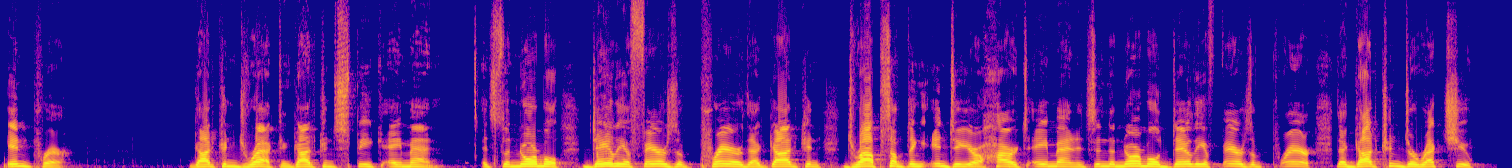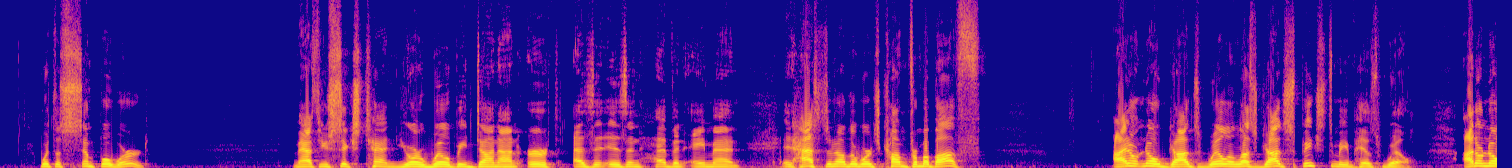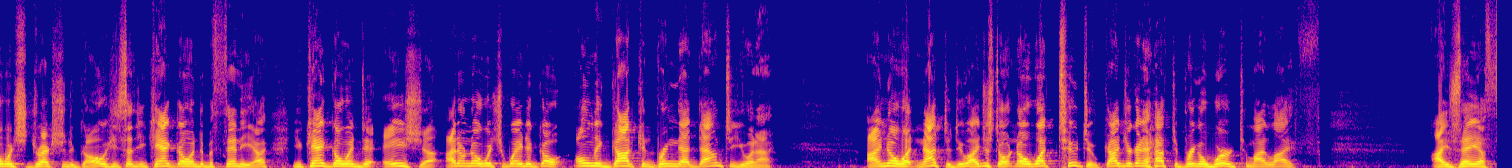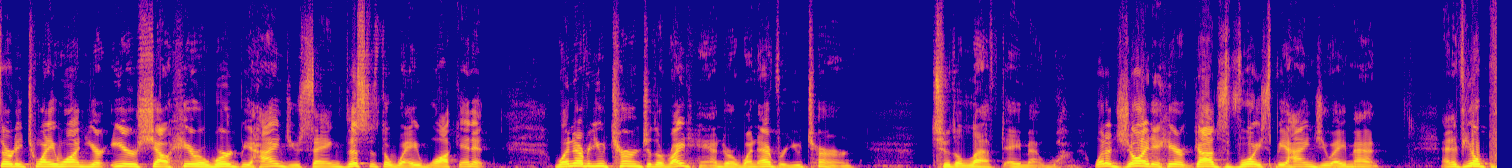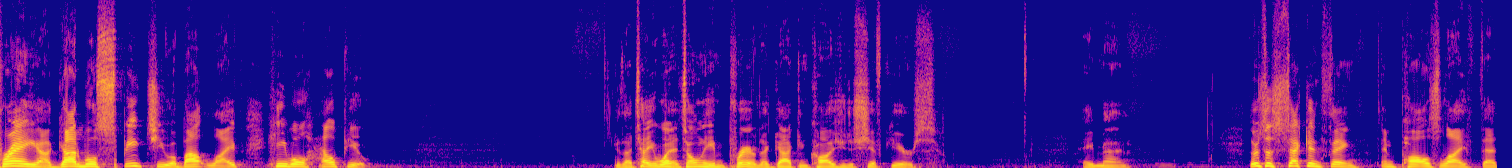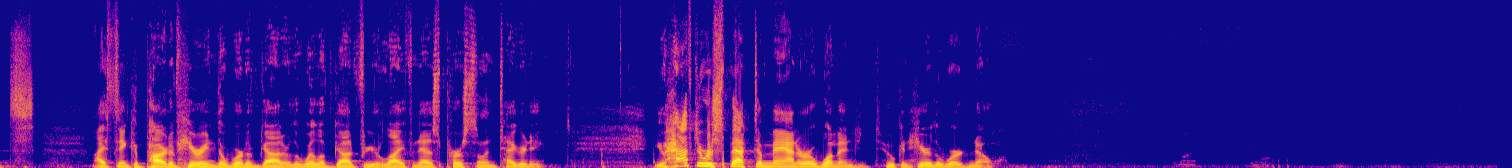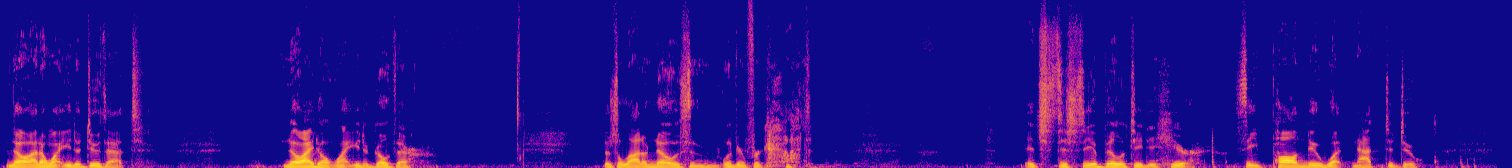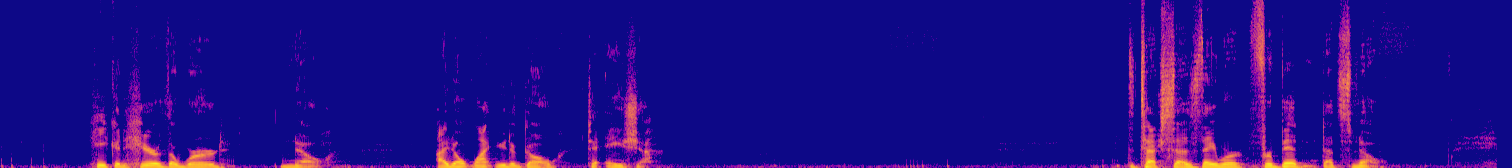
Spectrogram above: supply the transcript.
in prayer. God can direct and God can speak. Amen. It's the normal daily affairs of prayer that God can drop something into your heart. Amen. It's in the normal daily affairs of prayer that God can direct you with a simple word. Matthew 6:10, your will be done on earth as it is in heaven. Amen. It has to, in other words, come from above. I don't know God's will unless God speaks to me his will. I don't know which direction to go. He said, You can't go into Bithynia. You can't go into Asia. I don't know which way to go. Only God can bring that down to you and I. I know what not to do. I just don't know what to do. God, you're going to have to bring a word to my life. Isaiah 30, 21, your ears shall hear a word behind you saying, This is the way, walk in it whenever you turn to the right hand or whenever you turn to the left. Amen. What a joy to hear God's voice behind you. Amen. And if you'll pray, uh, God will speak to you about life, He will help you. Because I tell you what, it's only in prayer that God can cause you to shift gears. Amen. There's a second thing in Paul's life that's I think, a part of hearing the Word of God or the will of God for your life, and that is personal integrity. You have to respect a man or a woman who can hear the word no. No, I don't want you to do that. No, I don't want you to go there. There's a lot of no's in living for God. It's just the ability to hear. See, Paul knew what not to do he could hear the word no. I don't want you to go to Asia. The text says they were forbidden. That's no.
